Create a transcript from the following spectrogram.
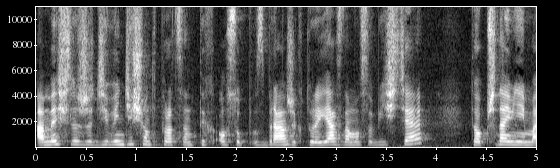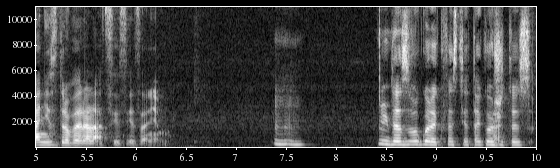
a myślę, że 90% tych osób z branży, które ja znam osobiście, to przynajmniej ma niezdrowe relacje z jedzeniem. Mhm. I to jest w ogóle kwestia tego, tak. że to jest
